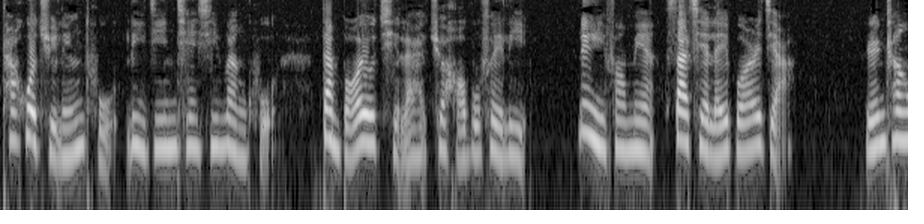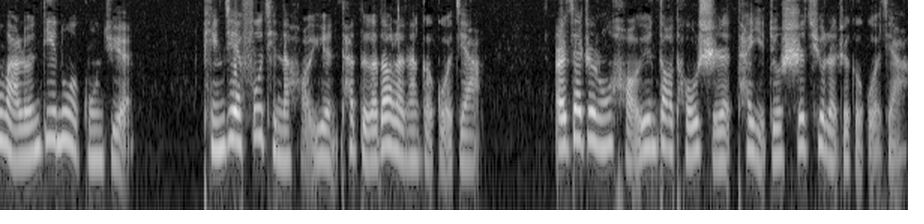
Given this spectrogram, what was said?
他获取领土历经千辛万苦，但保有起来却毫不费力。另一方面，萨切雷·博尔贾，人称瓦伦蒂诺公爵，凭借父亲的好运，他得到了那个国家。而在这种好运到头时，他也就失去了这个国家。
